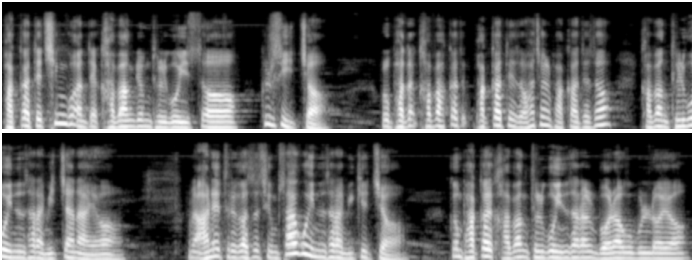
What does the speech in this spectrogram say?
바깥에 친구한테 가방 좀 들고 있어. 그럴 수 있죠. 그리고 바다, 바깥, 바깥에서, 화장실 바깥에서 가방 들고 있는 사람 있잖아요. 그럼 안에 들어가서 지금 싸고 있는 사람 있겠죠. 그럼 바깥에 가방 들고 있는 사람을 뭐라고 불러요?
